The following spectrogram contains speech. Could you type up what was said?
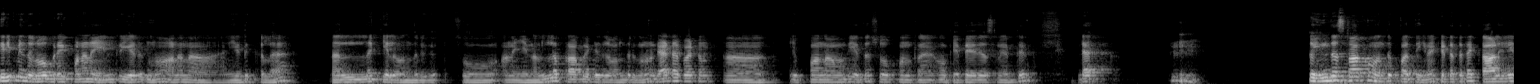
திருப்பி இந்த லோ பிரேக் பண்ணால் நான் என்ட்ரி எடுக்கணும். ஆனால் நான் எடுக்கலை. நல்ல கீழே வந்திருக்கு. ஸோ அன்றைக்கி நல்ல ப்ராஃபிட் இதில் வந்திருக்கணும். டேட்டா பேட்டர்ன் இப்போ நான் வந்து எதை ஷோ பண்ணுறேன் ஓகே தேஜாஸ் நேட்டு டே ஸோ இந்த ஸ்டாக்கும் வந்து பார்த்தீங்கன்னா கிட்டத்தட்ட காலையிலே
